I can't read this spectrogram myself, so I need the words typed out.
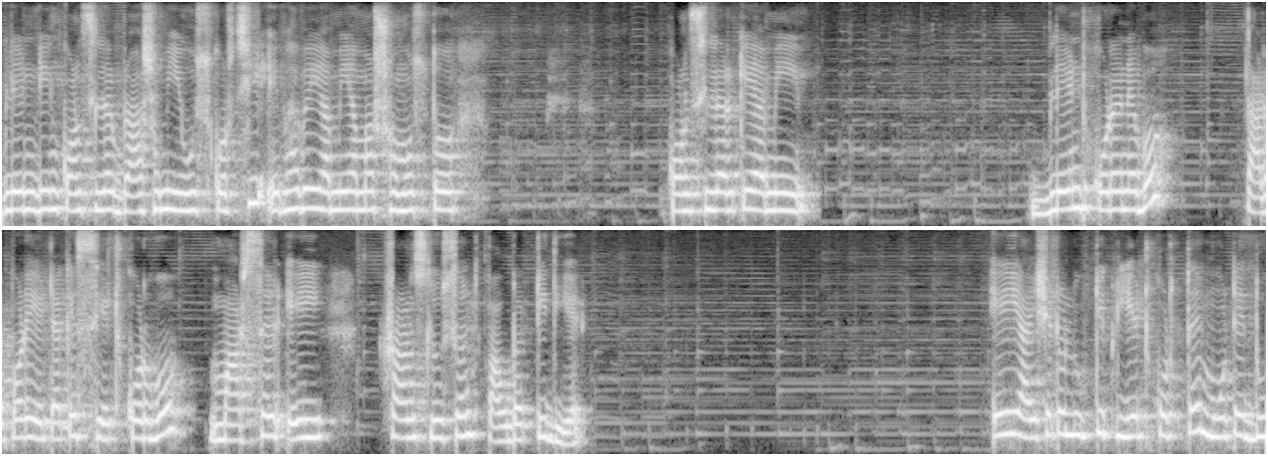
ব্লেন্ডিং কনসিলার ব্রাশ আমি ইউজ করছি। এভাবেই আমি আমার সমস্ত কনসিলারকে আমি ব্লেন্ড করে নেব। তারপরে এটাকে সেট করব মার্সের এই ট্রান্সলুসেন্ট পাউডারটি দিয়ে। এই আইশ্যাডো লুকটি ক্রিয়েট করতে মোটে দু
